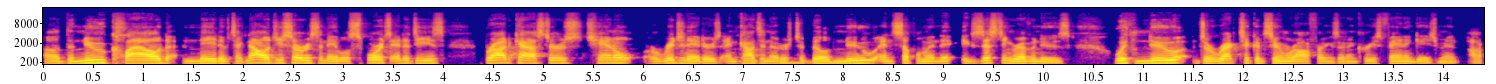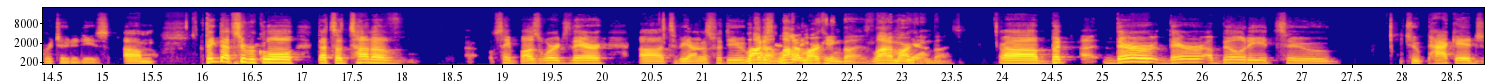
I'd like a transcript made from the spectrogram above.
Uh, the new cloud native technology service enables sports entities broadcasters, channel originators, and content owners to build new and supplement existing revenues with new direct to consumer offerings that increase fan engagement opportunities. Um, I think that's super cool. That's a ton of, I'll say, buzzwords there. Uh, to be honest with you, a lot of lot of marketing buzz, a lot of marketing yeah. buzz. Uh, but uh, their their ability to to package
